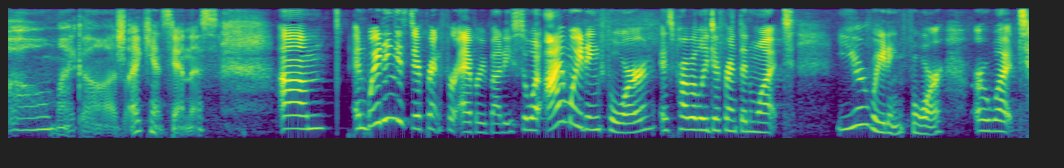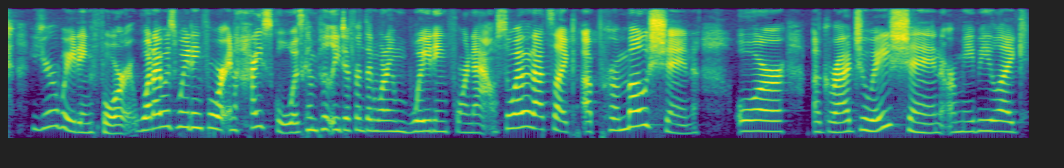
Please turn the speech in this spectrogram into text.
oh my gosh, I can't stand this. Um, and waiting is different for everybody. So what I'm waiting for is probably different than what you're waiting for or what you're waiting for. What I was waiting for in high school was completely different than what I'm waiting for now. So whether that's like a promotion or a graduation or maybe like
